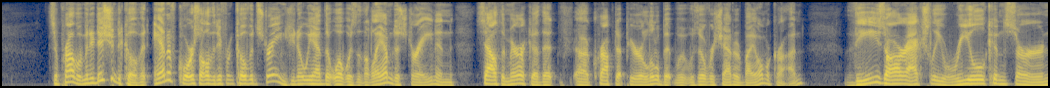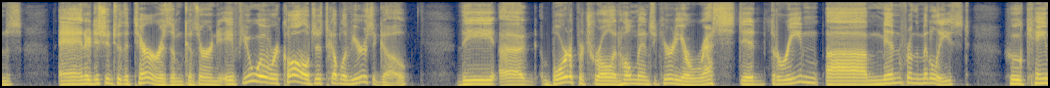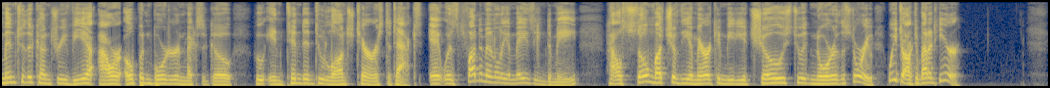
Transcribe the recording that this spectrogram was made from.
it's a problem. In addition to COVID, and of course all the different COVID strains. You know, we had the what was it, the Lambda strain in South America that uh, cropped up here a little bit. but Was overshadowed by Omicron. These are actually real concerns in addition to the terrorism concern, if you will recall, just a couple of years ago, the uh, Border Patrol and Homeland Security arrested three uh, men from the Middle East who came into the country via our open border in Mexico who intended to launch terrorist attacks. It was fundamentally amazing to me how so much of the American media chose to ignore the story. We talked about it here.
